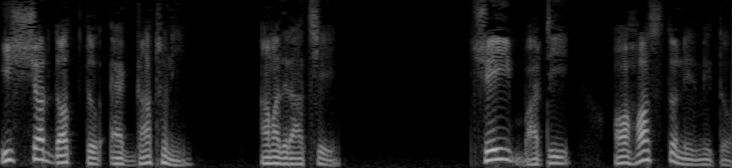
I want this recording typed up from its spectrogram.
ঈশ্বর দত্ত এক গাঁথনি আমাদের আছে। সেই বাটি অহস্ত নির্মিত,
